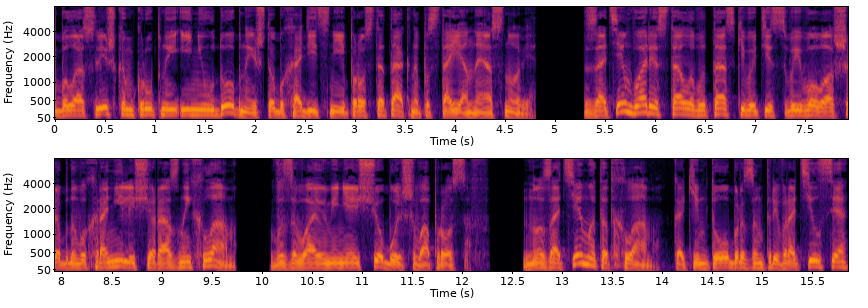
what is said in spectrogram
была слишком крупной и неудобной, чтобы ходить с ней просто так на постоянной основе. Затем Варя стала вытаскивать из своего волшебного хранилища разный хлам, вызывая у меня еще больше вопросов. Но затем этот хлам каким-то образом превратился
